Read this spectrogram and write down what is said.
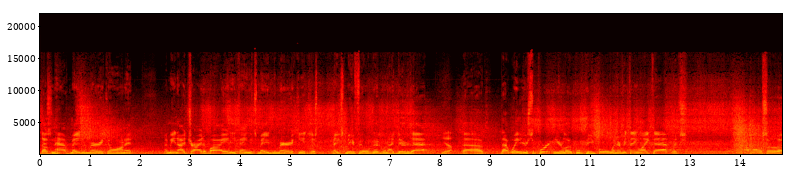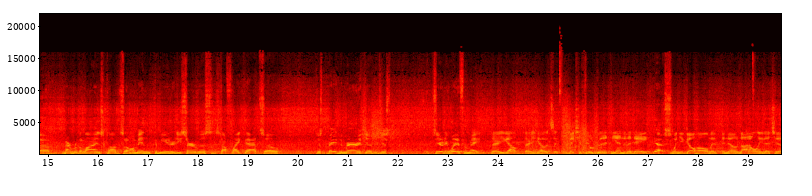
doesn't have Made in America on it. I mean, I try to buy anything that's made in America. It just makes me feel good when I do that. Yeah. Uh, that way you're supporting your local people and everything like that, which I'm also a member of the Lions Club, so I'm in community service and stuff like that. So just made in America, just it's the only way for me. There you go. There you go. It's, it makes you feel good at the end of the day. Yes. When you go home and, and know not only that you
